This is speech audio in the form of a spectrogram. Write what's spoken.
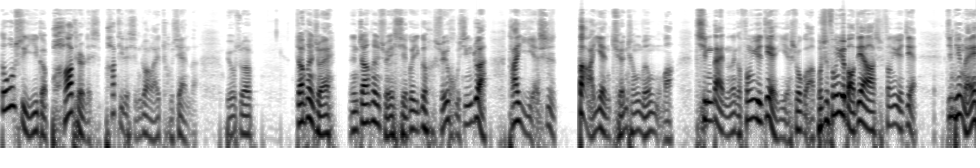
都是一个 party 的 party 的形状来出现的。比如说张恨水，嗯，张恨水写过一个《水浒新传》，他也是。大宴全城文武嘛，清代的那个风月剑也说过啊，不是风月宝剑啊，是风月剑。《金瓶梅》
